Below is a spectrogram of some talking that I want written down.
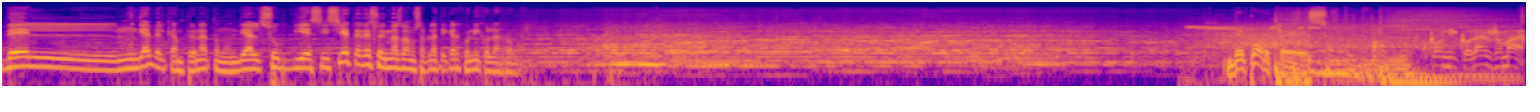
del Mundial del Campeonato Mundial Sub-17. De eso y más vamos a platicar con Nicolás Romay. Deportes con Nicolás Romay.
